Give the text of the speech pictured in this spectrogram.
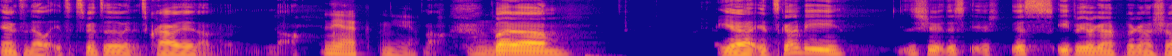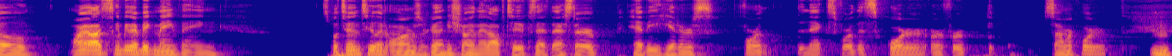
and it's in LA. It's expensive and it's crowded. Um, no, yeah, yeah. no. No. But um, yeah, it's gonna be this year. This this E three they're gonna they're gonna show Mario Odyssey is gonna be their big main thing. Splatoon two and Arms are gonna be showing that off too because that, that's their heavy hitters for the next for this quarter or for the summer quarter. Mhm.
